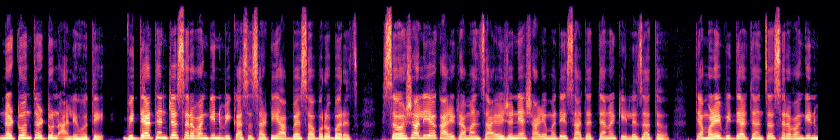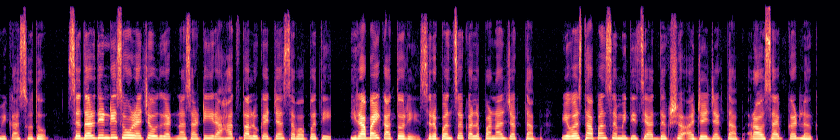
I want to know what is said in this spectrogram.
नटून थटून आले होते. विद्यार्थ्यांच्या सर्वांगीण विकासासाठी अभ्यासाबरोबरच सहशालीय कार्यक्रमांचं आयोजन या शाळेमध्ये सातत्यानं केलं जातं. त्यामुळे विद्यार्थ्यांचा सर्वांगीण विकास होतो. सदरदिंडी सोहळ्याच्या उद्घाटनासाठी राहात तालुक्याच्या सभापती हिराबाई कातोरे सरपंच कल्पना जगताप व्यवस्थापन समितीचे अध्यक्ष अजय जगताप रावसाहेब कडलक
